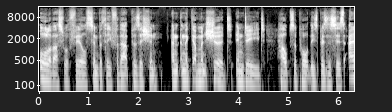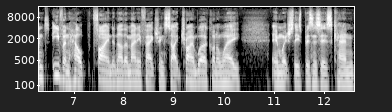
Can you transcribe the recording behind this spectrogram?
all of us will feel sympathy for that position. And, and the government should indeed help support these businesses and even help find another manufacturing site, try and work on a way in which these businesses can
